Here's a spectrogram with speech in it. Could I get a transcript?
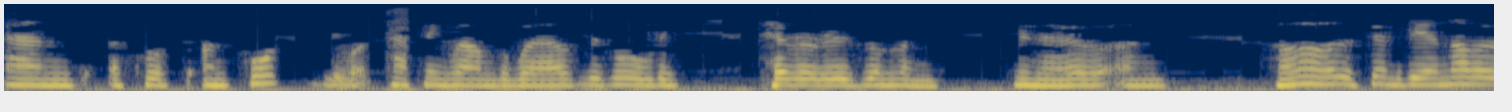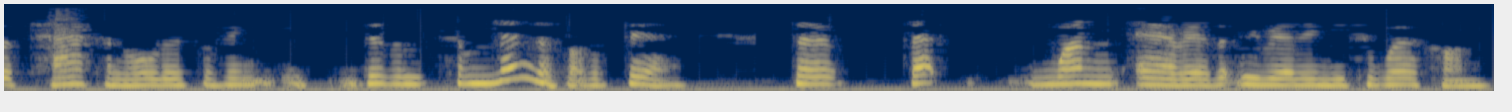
And of course, unfortunately, what's happening around the world with all the terrorism and, you know, and, oh, there's going to be another attack and all this of thing. There's a tremendous lot of fear. So that's one area that we really need to work on.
